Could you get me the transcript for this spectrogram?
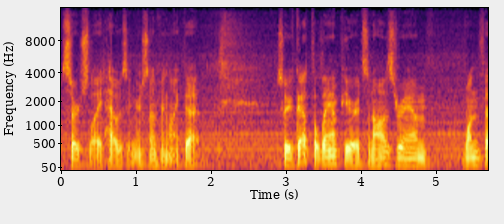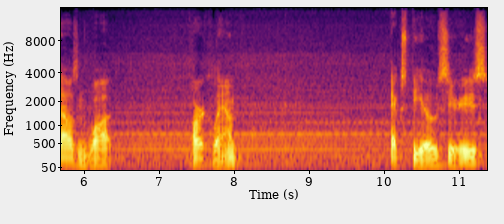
searchlight housing or something like that. So we've got the lamp here. It's an Osram 1000 watt arc lamp. XBO series.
